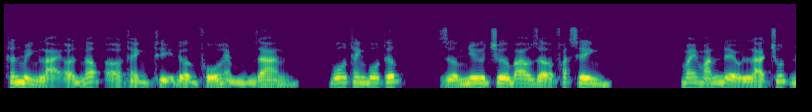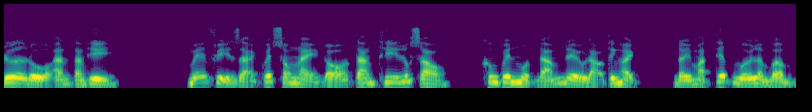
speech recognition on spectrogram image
thân mình lại ẩn nấp ở thành thị đường phố hẻm gian, vô thanh vô tức, dường như chưa bao giờ phát sinh. May mắn đều là chút đưa đồ ăn tăng thi. Mễ phỉ giải quyết xong này đó tăng thi lúc sau, không quên một đám đều đảo tinh hoạch, đầy mặt tiếc nuối lẩm bẩm,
